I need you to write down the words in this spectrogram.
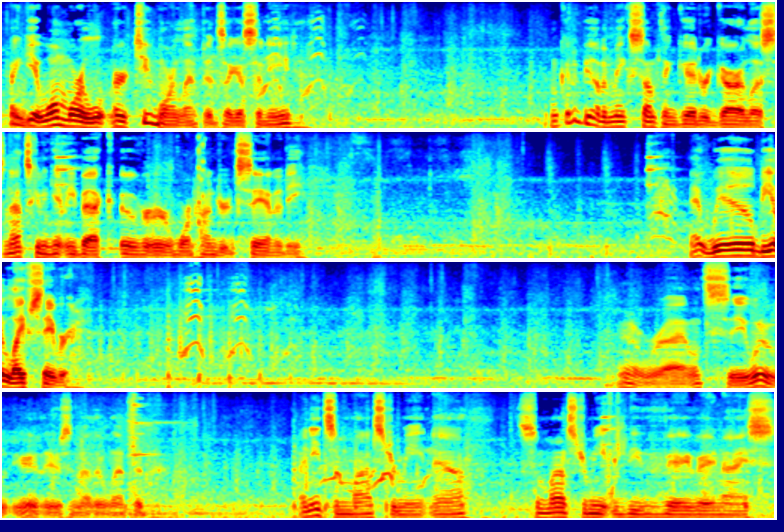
If I can get one more, or two more limpets, I guess I need. I'm going to be able to make something good regardless, and that's going to get me back over 100 sanity. That will be a lifesaver. Alright, let's see. What we, there's another limpet. I need some monster meat now. Some monster meat would be very, very nice.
